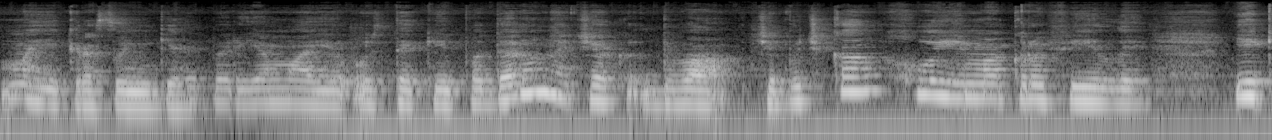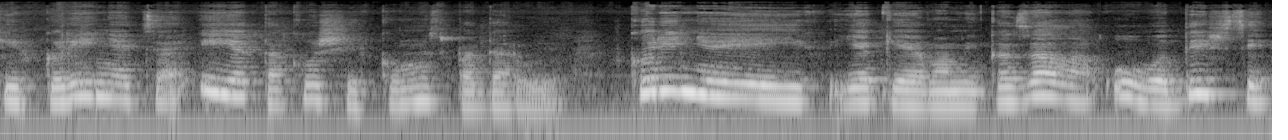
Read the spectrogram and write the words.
мої красуньки. Тепер я маю ось такий подаруночок, два чебучка хої макрофіли, які вкоріняться, і я також їх комусь подарую. Вкорінюю їх, як я вам і казала, у водичці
